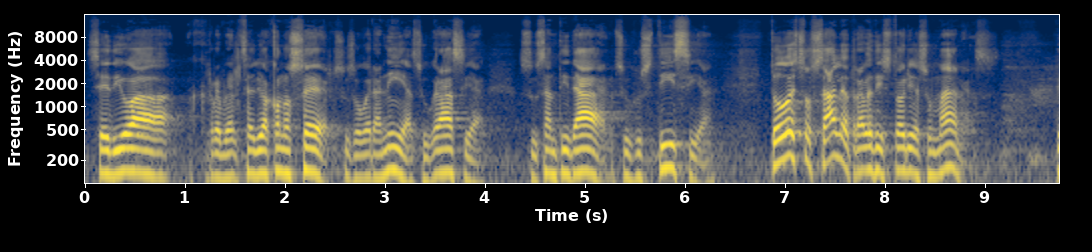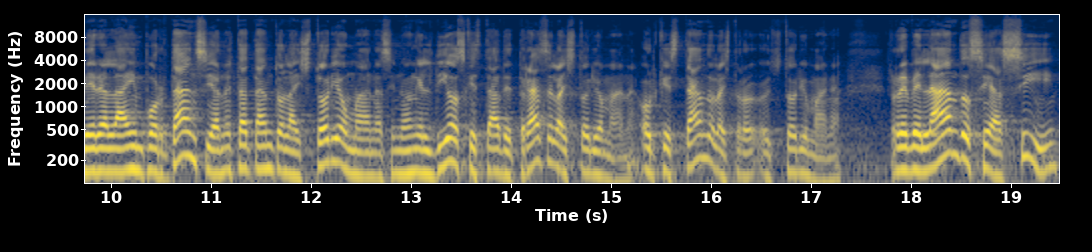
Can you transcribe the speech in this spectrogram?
se dio a, se dio a conocer su soberanía, su gracia, su santidad, su justicia. Todo eso sale a través de historias humanas. Pero la importancia no está tanto en la historia humana, sino en el Dios que está detrás de la historia humana, orquestando la historia humana, revelándose así.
